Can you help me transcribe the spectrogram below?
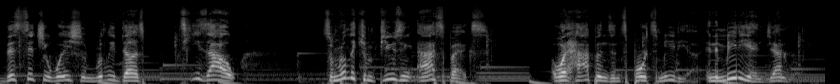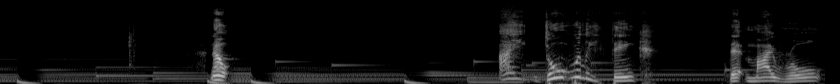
this situation really does tease out some really confusing aspects of what happens in sports media and the media in general. Now, I don't really think that my role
